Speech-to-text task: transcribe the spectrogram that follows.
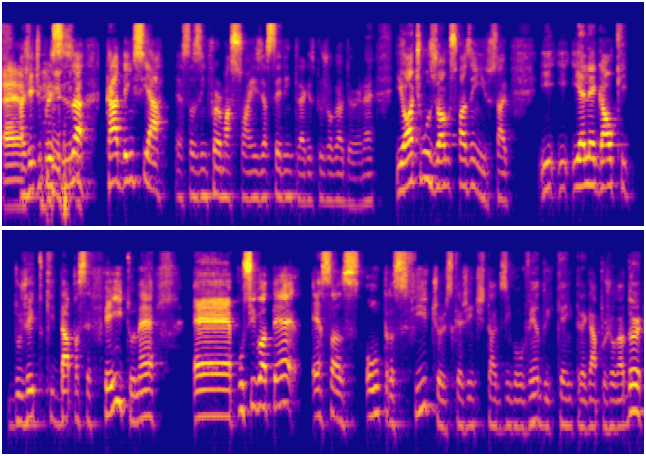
É. A gente precisa cadenciar essas informações a serem entregues para o jogador, né? E ótimos jogos fazem isso, sabe? E, e- e é legal que, do jeito que dá para ser feito, né? É possível até essas outras features que a gente está desenvolvendo e quer entregar para o jogador,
